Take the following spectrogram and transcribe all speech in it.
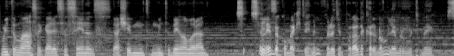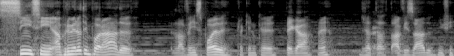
muito massa, cara, essas cenas. Eu achei muito, muito bem elaborado. Você lembra como é que termina a primeira temporada, cara? Eu não me lembro muito bem. Sim, sim. A primeira temporada, lá vem spoiler, pra quem não quer pegar, né? Já é. tá, tá, avisado, enfim.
